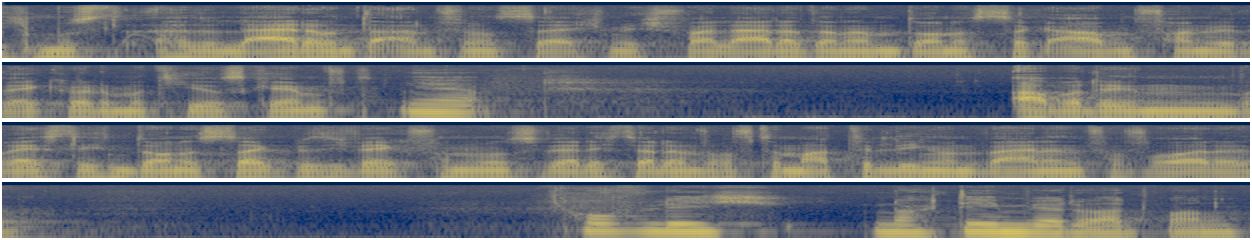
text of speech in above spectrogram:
Ich muss, also leider unter Anführungszeichen, ich fahre leider dann am Donnerstagabend, fahren wir weg, weil der Matthias kämpft. ja. Aber den restlichen Donnerstag, bis ich wegfahren muss, werde ich dann einfach auf der Matte liegen und weinen vor Freude. Hoffentlich, nachdem wir dort waren.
